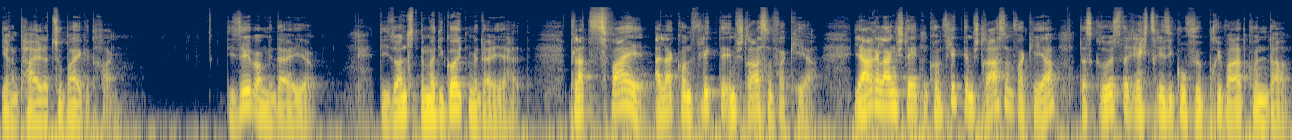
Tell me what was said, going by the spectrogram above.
ihren Teil dazu beigetragen. Die Silbermedaille, die sonst immer die Goldmedaille hat. Platz 2 aller Konflikte im Straßenverkehr. Jahrelang stellten Konflikte im Straßenverkehr das größte Rechtsrisiko für Privatkunden dar.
